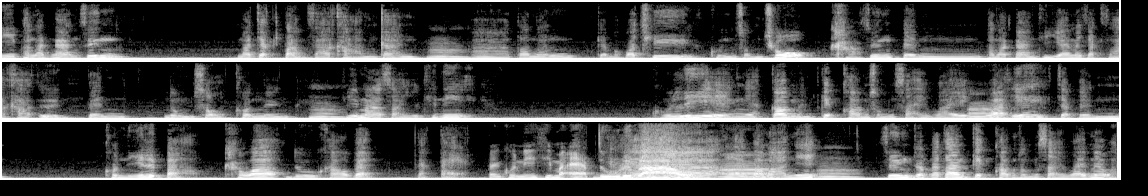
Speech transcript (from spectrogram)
มีพนักงานซึ่ง มาจากต่างสาขาเหมือนกันอืมอ่าตอนนั้นแกบอกว่าชื่อคุณสมโชคครับซึ่งเป็นพนักงานที่ย้ายมาจากสาขาอื่น เป็นหนุ่มโสดคนหนึ่งอืมที่มาอาศัยอยู่ที่นี่คุณลี่เองเนี่ยก็เหมือนเก็บความสงสัยไว้อ่าว่าเอ๊ะจะเป็นคนนี้หรือเปล่า เพราะว่าดูเขาแบบแปลกเป็นคนนี้ที่มาแอบดูหรือเปล่าอ่าอะไรประมาณนี้อืมๆซึ่งจนกระทั่งเก็บความสงสัยไว้ไม่ไหว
